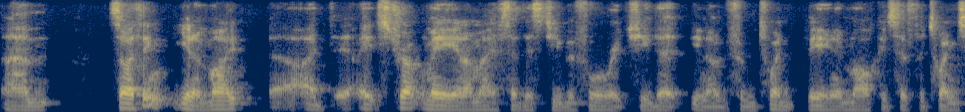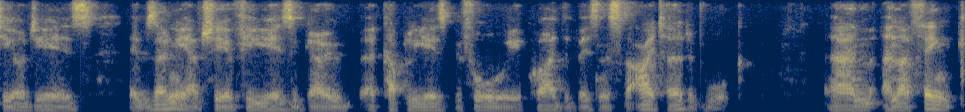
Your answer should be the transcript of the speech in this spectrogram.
Um, so I think, you know, my uh, it struck me, and I may have said this to you before, Richie, that, you know, from 20, being a marketer for 20 odd years, it was only actually a few years ago, a couple of years before we acquired the business, that I'd heard of WARC, Um, and I think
